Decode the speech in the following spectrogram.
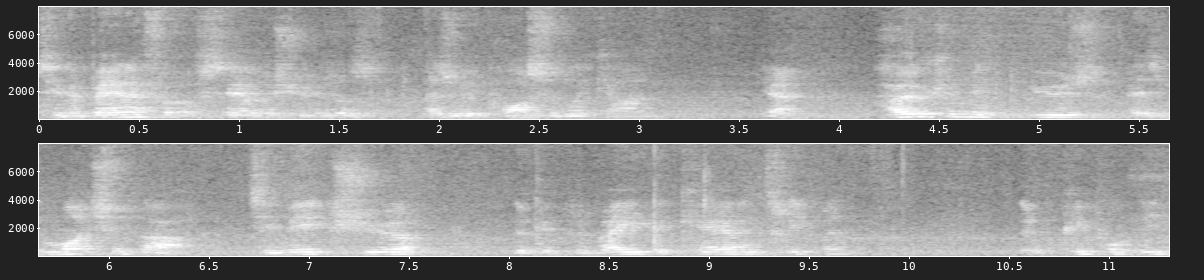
to the benefit of service users as we possibly can. Yeah? How can we use as much of that to make sure that we provide the care and treatment that people need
